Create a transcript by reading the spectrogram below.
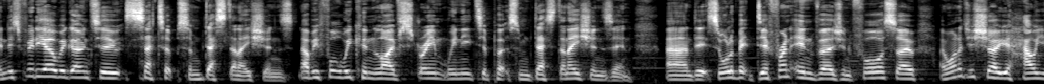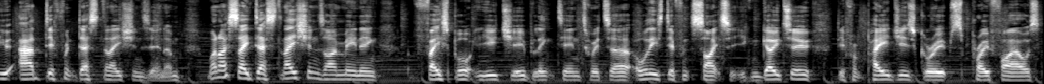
In this video, we're going to set up some destinations. Now, before we can live stream, we need to put some destinations in. And it's all a bit different in version 4, so I want to just show you how you add different destinations in. And when I say destinations, I'm meaning Facebook, YouTube, LinkedIn, Twitter, all these different sites that you can go to, different pages, groups, profiles.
